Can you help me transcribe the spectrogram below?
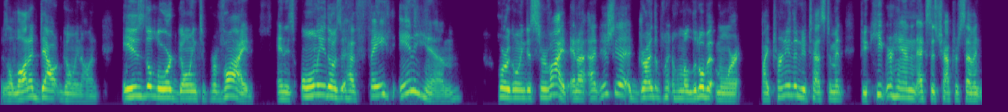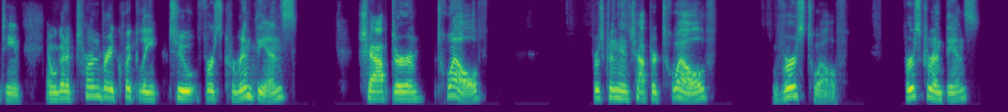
there's a lot of doubt going on. Is the Lord going to provide? And it's only those that have faith in Him who are going to survive. And I, I'm just going to drive the point home a little bit more by turning to the New Testament. If you keep your hand in Exodus chapter 17, and we're going to turn very quickly to First Corinthians chapter 12. 1 Corinthians chapter 12, verse 12. 1 Corinthians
